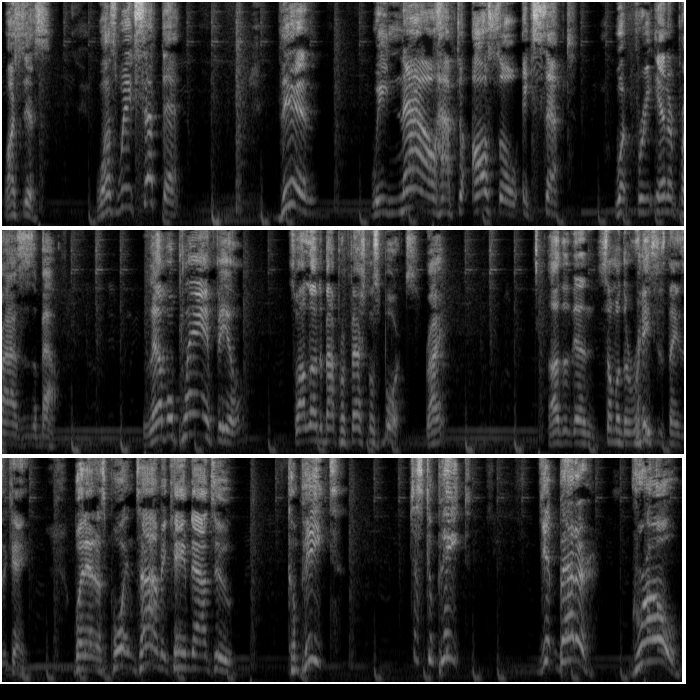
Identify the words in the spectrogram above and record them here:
Watch this. Once we accept that, then we now have to also accept what free enterprise is about. Level playing field. So I loved about professional sports, right? Other than some of the racist things that came. But at a point in time, it came down to compete. Just compete. Get better. Grow.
